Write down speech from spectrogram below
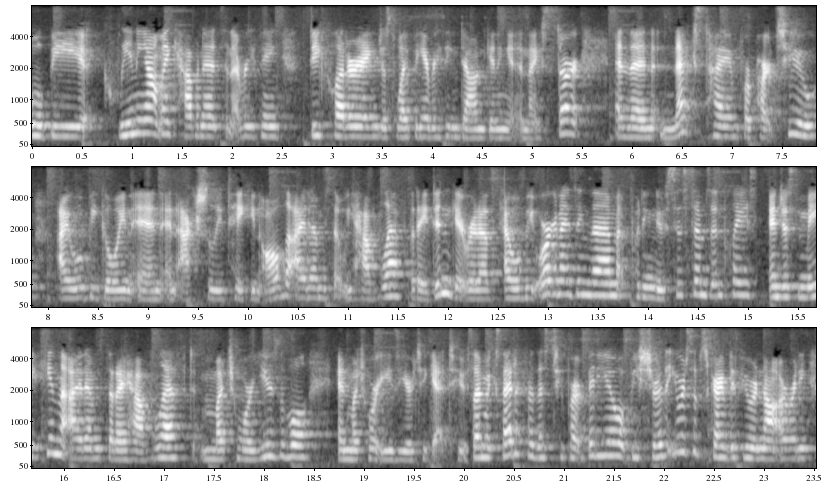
will be cleaning out my cabinets and everything, decluttering, just wiping everything down, getting it a nice start. And then next time for part two, I will be going in and actually taking all the items that we have left that I didn't get rid of. I will be organizing them, putting new systems in place, and just making the items that I have left much more usable and much more easier to get to. So I'm excited for this two-part video. Be sure that you are subscribed if you are not already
